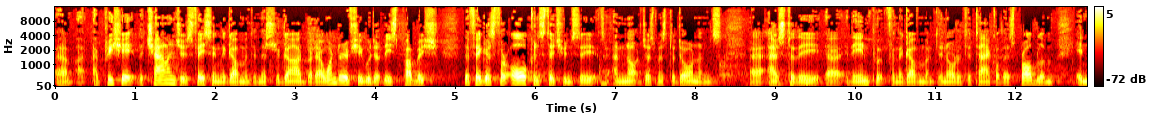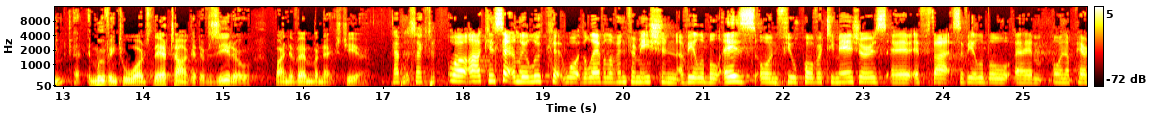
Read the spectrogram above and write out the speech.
Um, I appreciate the challenges facing the government in this regard, but I wonder if she would at least publish the figures for all constituencies and not just Mr Dornan's uh, as to the, uh, the input from the government in order to tackle this problem in, uh, moving towards their target of zero by November next year. Cabinet Secretary. Well, I can certainly look at what the level of information available is on fuel poverty measures. Uh, if that's available um, on a per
